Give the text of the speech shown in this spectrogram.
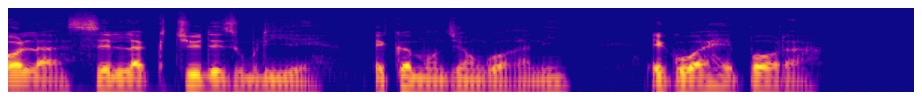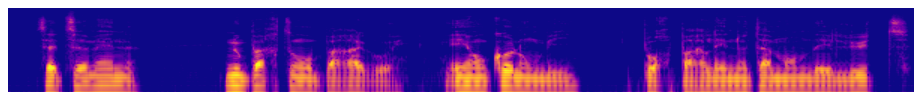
Hola, c'est l'actu des oubliés. Et comme on dit en guarani, Eguahepora. Cette semaine, nous partons au Paraguay et en Colombie pour parler notamment des luttes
